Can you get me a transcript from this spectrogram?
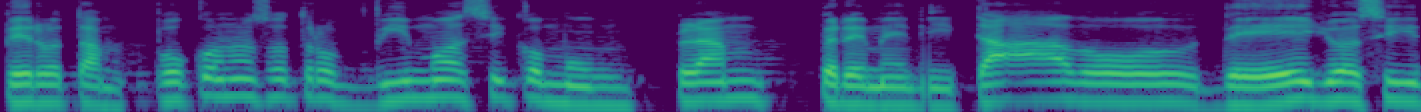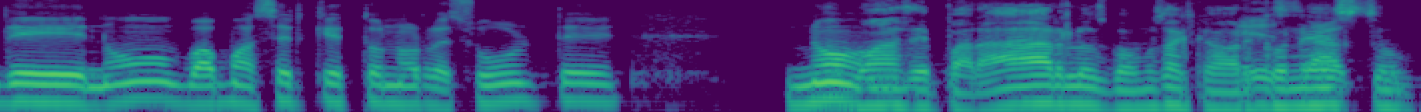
pero tampoco nosotros vimos así como un plan premeditado de ellos, así de, no, vamos a hacer que esto no resulte. No. Vamos a separarlos, vamos a acabar con esto.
